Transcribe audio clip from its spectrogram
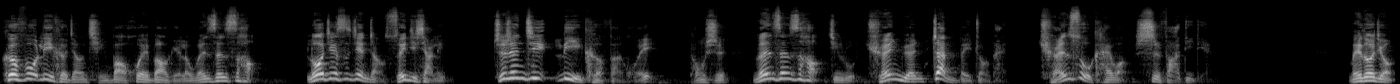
科夫立刻将情报汇报给了文森斯号，罗杰斯舰长随即下令，直升机立刻返回，同时文森斯号进入全员战备状态，全速开往事发地点。没多久，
